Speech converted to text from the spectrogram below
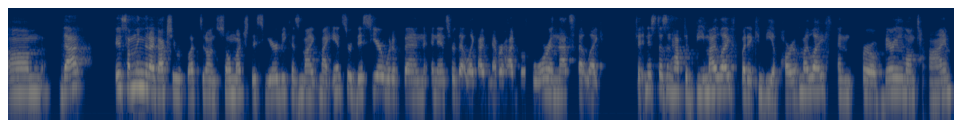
um, that is something that i've actually reflected on so much this year because my my answer this year would have been an answer that like i've never had before and that's that like fitness doesn't have to be my life but it can be a part of my life and for a very long time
